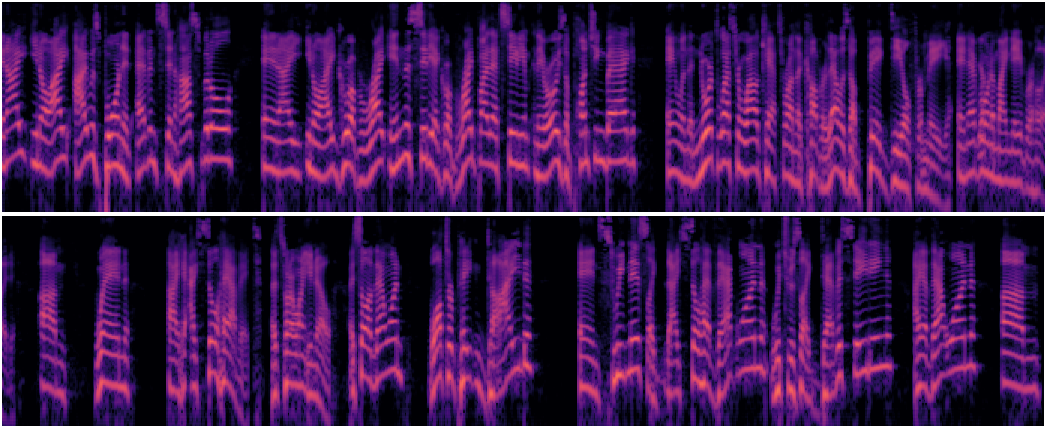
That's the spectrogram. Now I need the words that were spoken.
And I, you know, I I was born at Evanston Hospital, and I, you know, I grew up right in the city. I grew up right by that stadium, and they were always a punching bag. And when the Northwestern Wildcats were on the cover, that was a big deal for me and everyone in my neighborhood. Um, when I I still have it. That's what I want you to know. I still have that one. Walter Payton died and sweetness like i still have that one which was like devastating i have that one um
